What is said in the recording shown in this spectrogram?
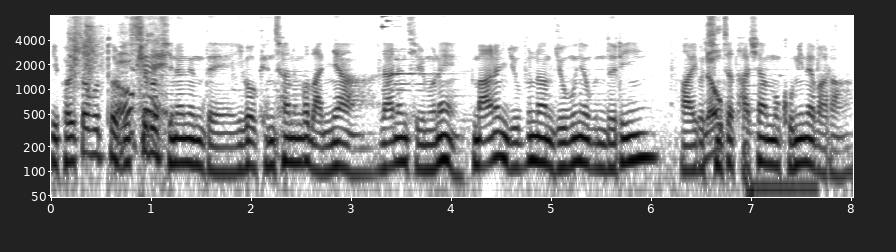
이 벌써부터 리스로. 지내는데 이거 괜찮은 거 맞냐? 라는 질문에 많은 유부남 유부녀분들이 아 이거 진짜 다시 한번 고민해봐라.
